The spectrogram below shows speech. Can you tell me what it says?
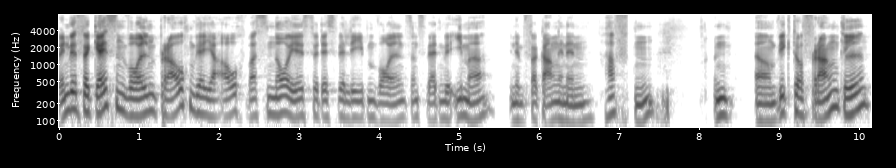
Wenn wir vergessen wollen, brauchen wir ja auch was Neues, für das wir leben wollen, sonst werden wir immer in dem Vergangenen haften. Und äh, Viktor Frankl,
